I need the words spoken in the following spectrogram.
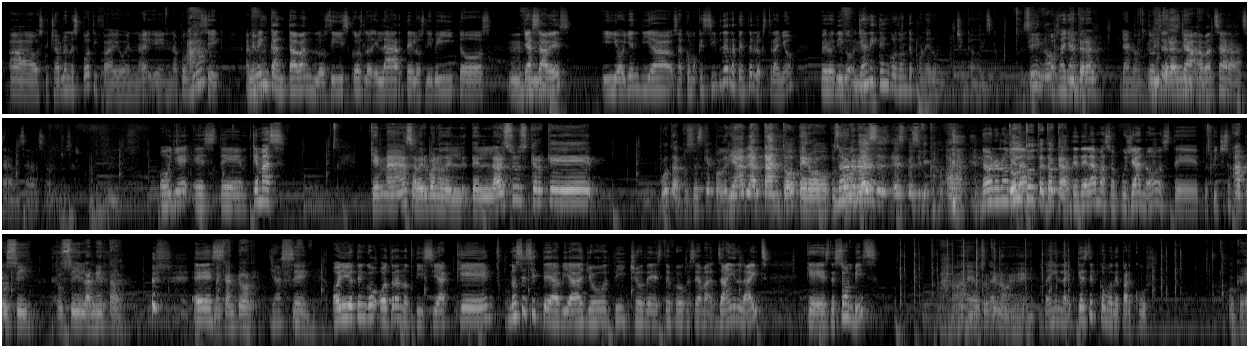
a escucharlo en Spotify o en, en Apple Music. A mí me encantaban los discos, el arte, los libritos, ya sabes. Y hoy en día, o sea, como que sí de repente lo extraño, pero digo, ya ni tengo dónde poner un chingado disco. Sí, no, o sea, ya literal. ya no, entonces ya avanzar, avanzar, avanzar, avanzar, avanzar. Oye, este, ¿qué más? ¿Qué más? A ver, bueno, del, del Arsus creo que Puta, pues es que podría hablar tanto, pero pues como no, es, específico. no, no, no. Tú, tú te toca. De, del Amazon, pues ya, ¿no? Este, pues pinches Ah, pues sí, pues sí, la neta. Me caen peor. Ya sé. Oye, yo tengo otra noticia que no sé si te había yo dicho de este juego que se llama Dying Light, que es de zombies. Ajá, creo que no, ¿eh? Dying Light, que es de como de parkour. Ok.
